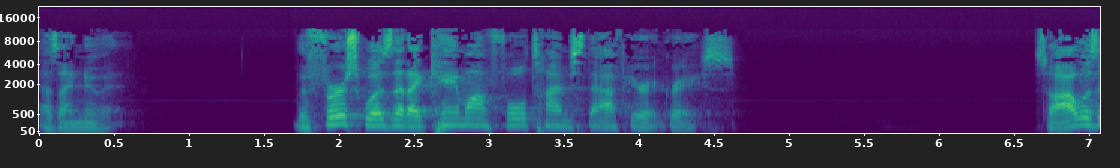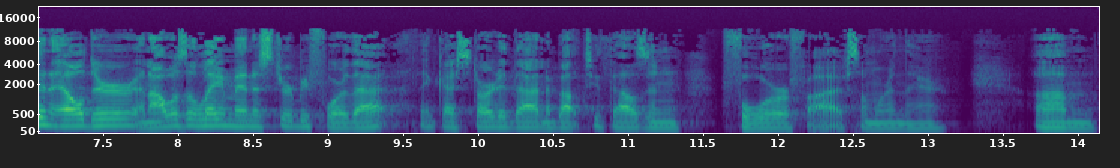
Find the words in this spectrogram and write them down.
as I knew it. The first was that I came on full time staff here at Grace. So I was an elder and I was a lay minister before that. I think I started that in about 2004 or 5, somewhere in there. Um,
